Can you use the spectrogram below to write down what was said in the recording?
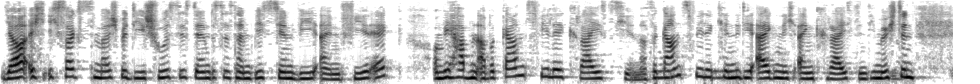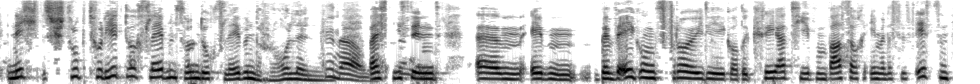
Ja, ich, ich sage zum Beispiel, die Schulsystem, das ist ein bisschen wie ein Viereck und wir haben aber ganz viele Kreischen, also mhm. ganz viele Kinder, die eigentlich ein Kreis sind. Die möchten nicht strukturiert durchs Leben, sondern durchs Leben rollen. Genau. Weil sie sind ähm, eben bewegungsfreudig oder kreativ und was auch immer das ist. Und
